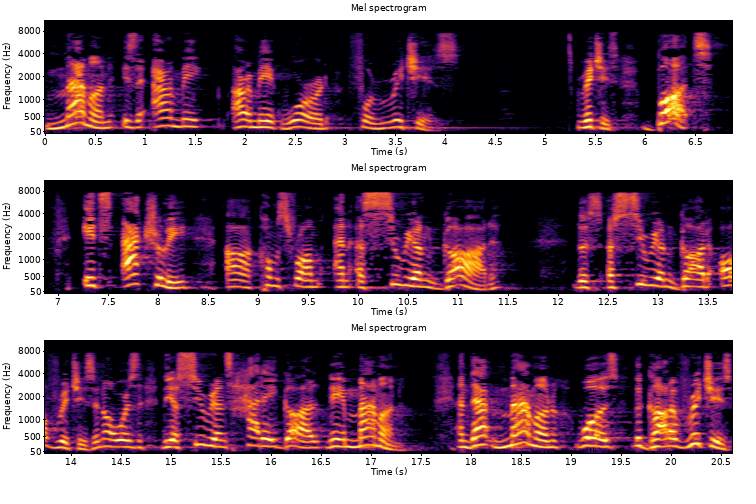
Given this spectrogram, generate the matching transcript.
Mammon is the Aramaic, Aramaic word for riches riches. But It's actually uh, comes from an Assyrian god, the Assyrian god of riches. In other words, the Assyrians had a god named Mammon. And that Mammon was the God of riches.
